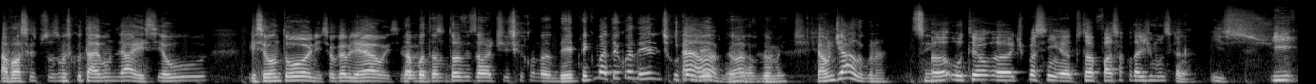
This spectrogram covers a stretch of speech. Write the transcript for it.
A voz que as pessoas vão escutar e vão dizer, ah, esse é o. Esse é o Antônio, esse é o Gabriel, esse Tá é o. botando tua visão artística com a dele. Tem que bater com a dele de qualquer É, jeito, óbvio, né? óbvio. Obviamente. É um diálogo, né? Sim. ah, o teu, ah, tipo assim, ah, tu tá, faz faculdade de música, né? Isso. E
